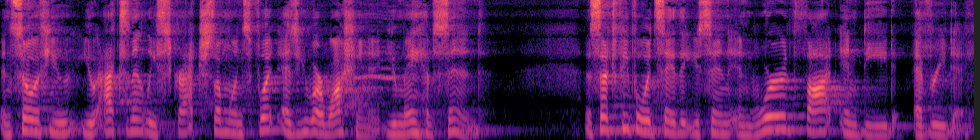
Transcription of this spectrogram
And so if you, you accidentally scratch someone's foot as you are washing it, you may have sinned. And such people would say that you sin in word, thought, and deed every day.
